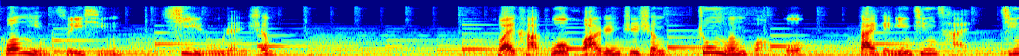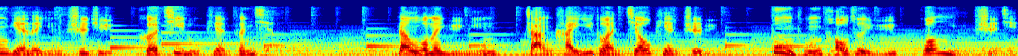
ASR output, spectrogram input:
光影随行，戏如人生。怀卡托华人之声中文广播带给您精彩、经典的影视剧和纪录片分享，让我们与您展开一段胶片之旅，共同陶醉于光影世界。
